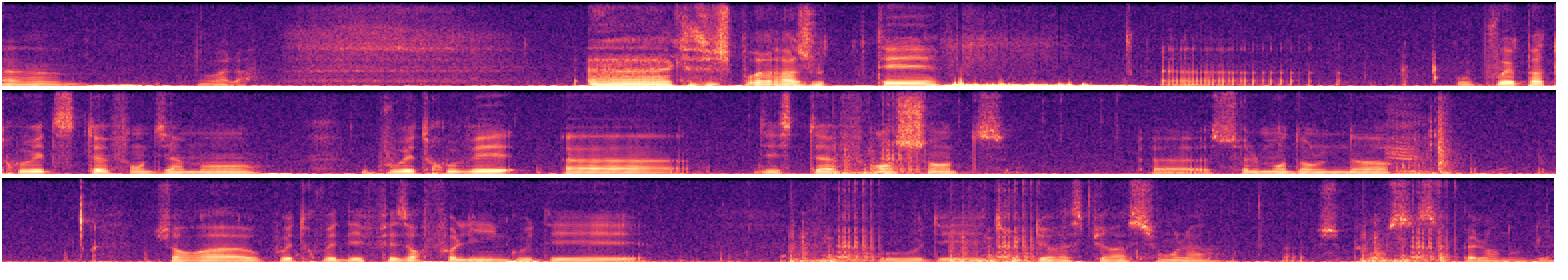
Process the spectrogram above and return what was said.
Euh, voilà. Qu'est-ce que je pourrais rajouter? Vous pouvez pas trouver de stuff en diamant. Vous pouvez trouver des stuff enchant seulement dans le nord. Genre, vous pouvez trouver des feather falling ou des ou des trucs de respiration là. je sais plus comment ça s'appelle en anglais.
